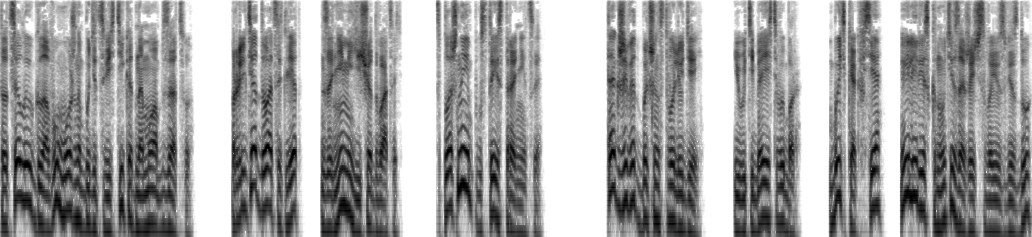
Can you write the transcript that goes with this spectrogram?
то целую главу можно будет свести к одному абзацу. Пролетят 20 лет, за ними еще 20. Сплошные пустые страницы. Так живет большинство людей. И у тебя есть выбор. Быть как все или рискнуть и зажечь свою звезду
